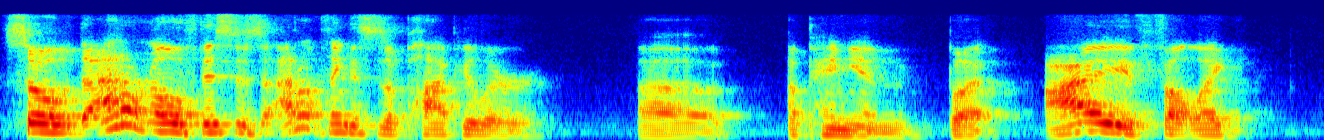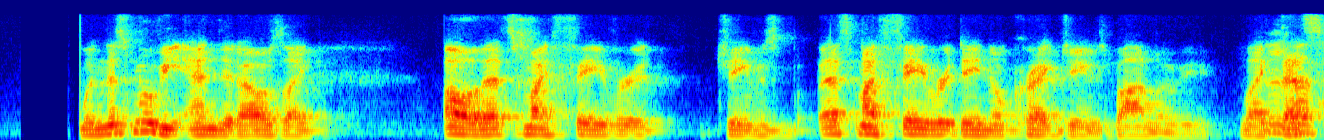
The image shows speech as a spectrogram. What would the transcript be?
so I don't know if this is. I don't think this is a popular uh, opinion, but I felt like when this movie ended, I was like, oh, that's my favorite James. That's my favorite Daniel Craig James Bond movie. Like that's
